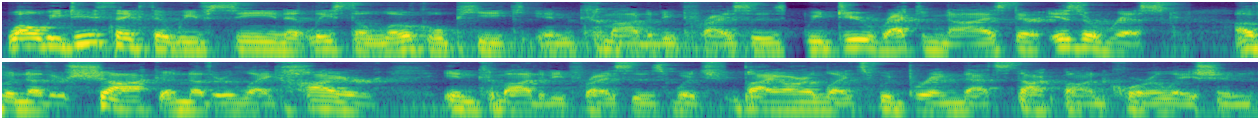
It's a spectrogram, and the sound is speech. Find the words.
while we do think that we've seen at least a local peak in commodity prices, we do recognize there is a risk of another shock, another leg higher in commodity prices, which by our lights would bring that stock bond correlation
